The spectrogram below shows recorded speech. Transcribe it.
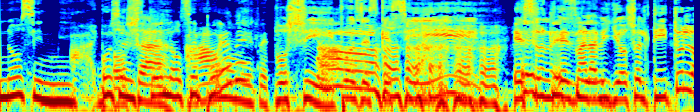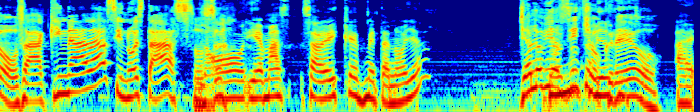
No sin mí. Ay, pues o es sea, que no se mi puede. Pues sí, pues es que sí. Es, Es un- que es sí. maravilloso el título. O sea, aquí nada si no estás. O sea, No, y además, ¿sabéis qué es metanoia? ya lo habías dicho, habías creo. Ah,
